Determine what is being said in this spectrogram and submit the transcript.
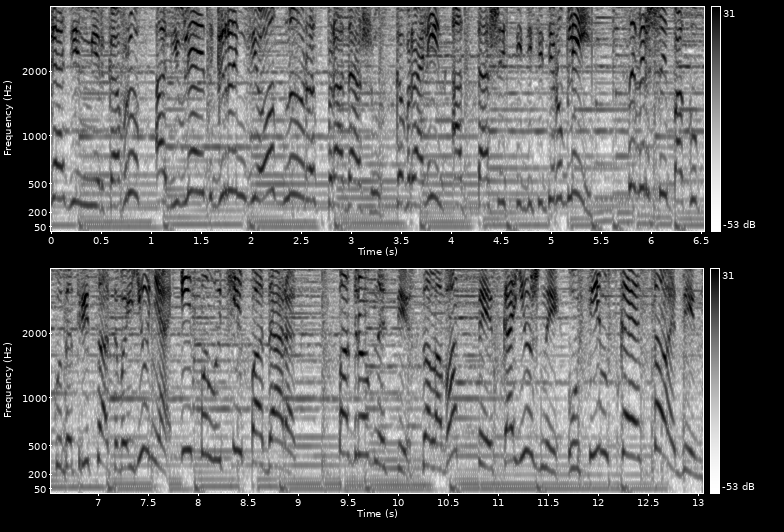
Магазин «Мир ковров» объявляет грандиозную распродажу. Ковролин от 160 рублей. Соверши покупку до 30 июня и получи подарок. Подробности Салават, ТСК Южный, Уфимская, 101.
